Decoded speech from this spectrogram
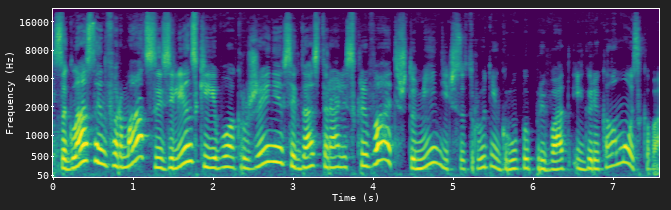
Согласно информации, Зеленский и его окружение всегда старались скрывать, что Миндич – сотрудник группы «Приват» Игоря Коломойского.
